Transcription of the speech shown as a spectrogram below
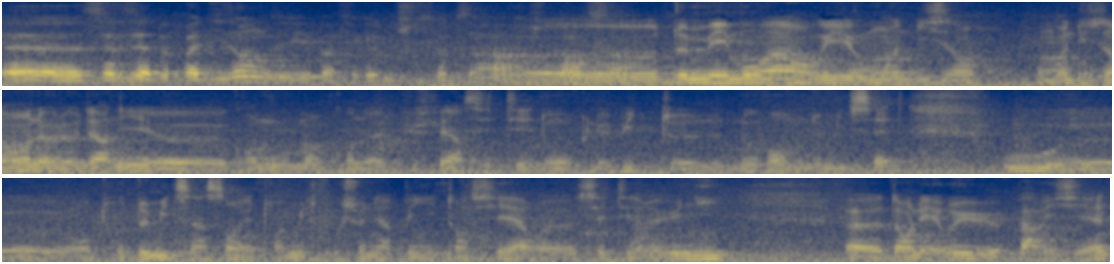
Euh, ça faisait à peu près 10 ans que vous n'aviez pas fait quelque chose comme ça, hein, je pense. hein. Euh, de mémoire, oui, au moins 10 ans. Au moins 10 ans, le, le dernier euh, grand mouvement qu'on a pu faire, c'était donc le 8 novembre 2007, où euh, entre 2500 et 3000 fonctionnaires pénitentiaires s'étaient réunis dans les rues parisiennes.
